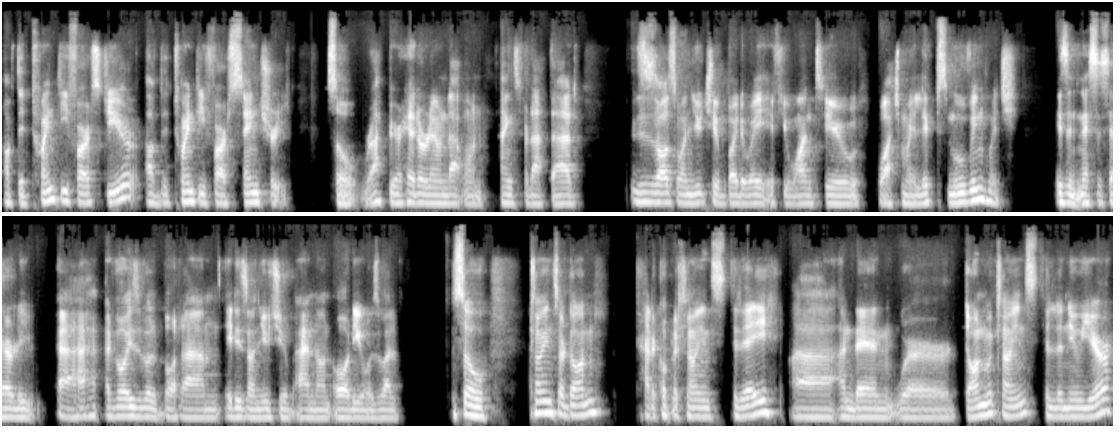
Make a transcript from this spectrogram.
of the 21st year of the 21st century." So wrap your head around that one. Thanks for that, Dad. This is also on YouTube, by the way, if you want to watch my lips moving, which isn't necessarily uh, advisable, but um, it is on YouTube and on audio as well. So clients are done. Had a couple of clients today, uh, and then we're done with clients till the new year.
